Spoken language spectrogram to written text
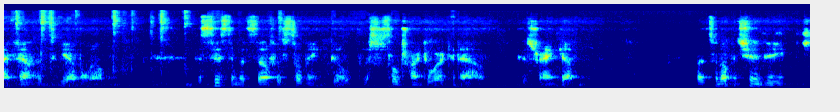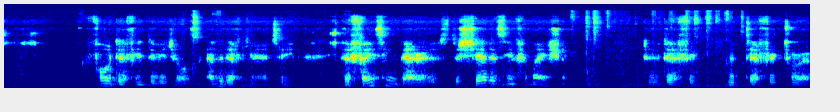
have found it to be overwhelming. System itself is still being built, they're still trying to work it out, the Australian government. But it's an opportunity for deaf individuals and the deaf community, they're facing barriers, to share this information to deaf, with Deaf Victoria.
